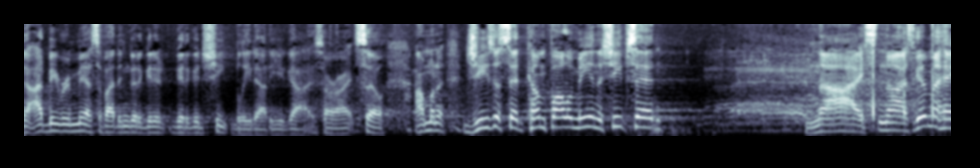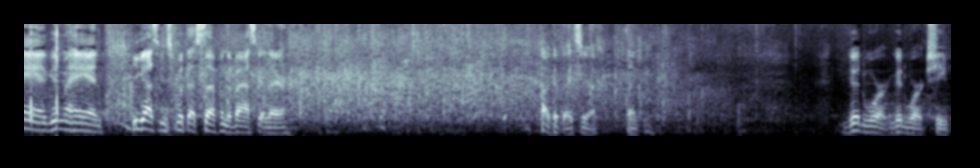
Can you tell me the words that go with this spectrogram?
Now, I'd be remiss if I didn't get a, get a good sheep bleed out of you guys, all right? So I'm going to, Jesus said, Come follow me, and the sheep said, Nice, nice. Give him a hand, give him a hand. You guys can just put that stuff in the basket there. Look at that, Jeff. Thank you. Good work, good work, sheep.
